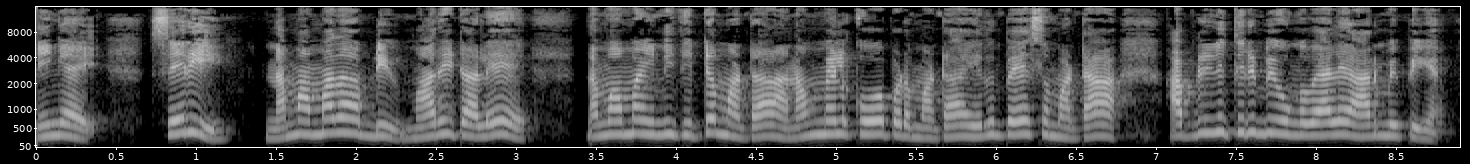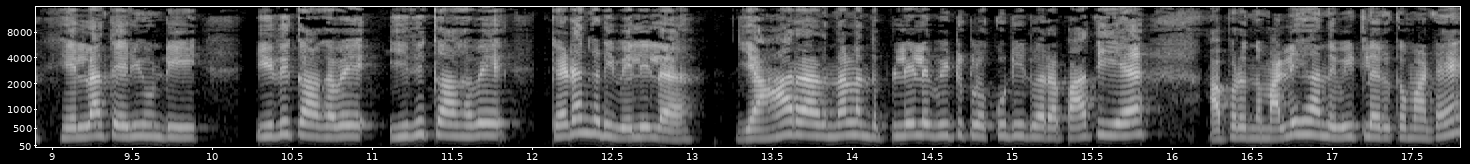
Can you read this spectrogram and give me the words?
நீங்கள் சரி நம்ம அம்மா தான் அப்படி மாறிட்டாலே நம்ம அம்மா இனி திட்ட மாட்டா நம்ம மேலே கோவப்பட மாட்டா எதுவும் பேச மாட்டா அப்படின்னு திரும்பி உங்கள் வேலையை ஆரம்பிப்பீங்க. எல்லாம் தெரியும்டி இதுக்காகவே இதுக்காகவே கிடங்கடி வெளியில். யாராக இருந்தாலும் அந்த பிள்ளைகளை வீட்டுக்குள்ளே கூட்டிகிட்டு வர பாத்தியே. அப்புறம் இந்த மல்லிகை அந்த வீட்டில் இருக்க மாட்டேன்.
